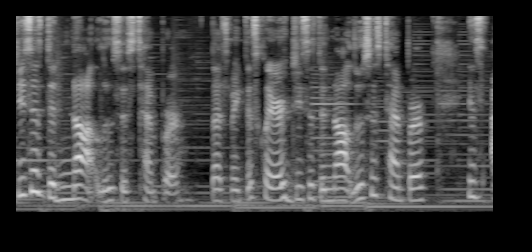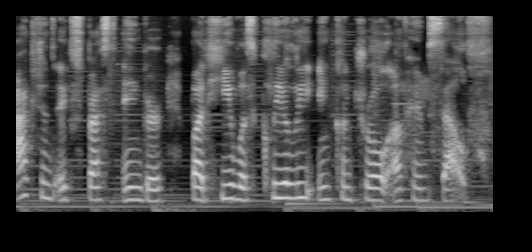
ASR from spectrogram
Jesus did not lose his temper. Let's make this clear. Jesus did not lose his temper. His actions expressed anger, but he was clearly in control of himself.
